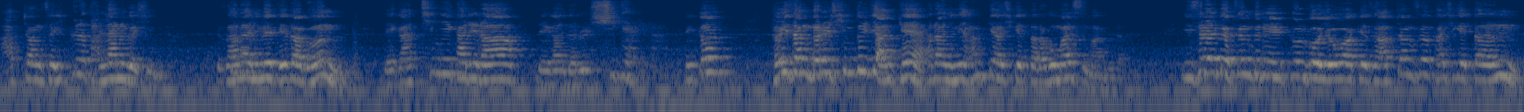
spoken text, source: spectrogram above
앞장서 이끌어 달라는 것입니다. 그래서 하나님의 대답은 내가 친히 가리라 내가 너를 쉬게 하리라. 그러니까 더 이상 너를 힘들지 않게 하나님이 함께 하시겠다라고 말씀합니다. 이스라엘 백성들을 이끌고 여호와께서 앞장서 가시겠다는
